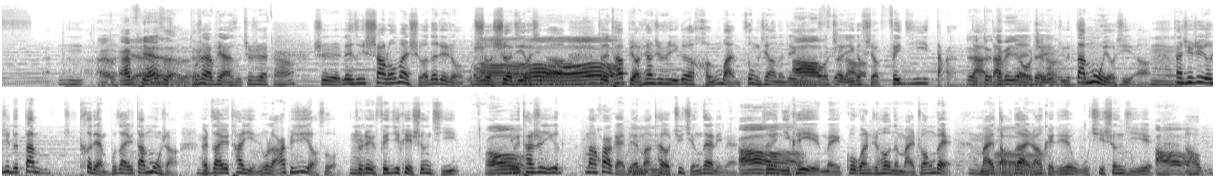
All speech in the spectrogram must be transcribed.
嗯 FPS 不是 FPS，就是啊。是类似于沙罗曼蛇的这种射哦。射击游戏啊。对，它表象就是一个横版纵向的这个一个小飞机打打打对对大飞机对这个弹幕游戏啊嗯。但其实这个游戏的弹特点不在于弹幕上，而在于它引入了 RPG 要素，嗯。就这个飞机可以升级，哦，因为它是一个漫画改编嘛，嗯。它有剧情在里面，哦。所以你可以每过关之后呢买装备、嗯。买导弹，哦。然后给这些武器升级，哦，然后。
